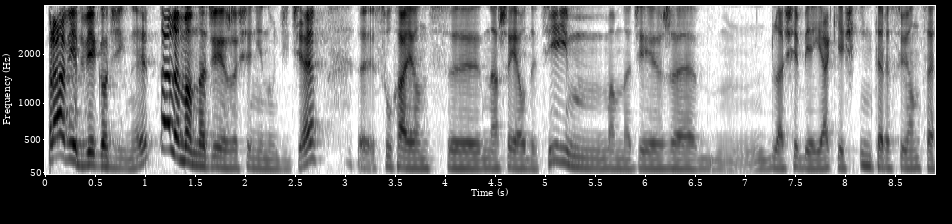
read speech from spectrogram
prawie dwie godziny, ale mam nadzieję, że się nie nudzicie y, słuchając y, naszej audycji. Mam nadzieję, że mm, dla siebie jakieś interesujące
